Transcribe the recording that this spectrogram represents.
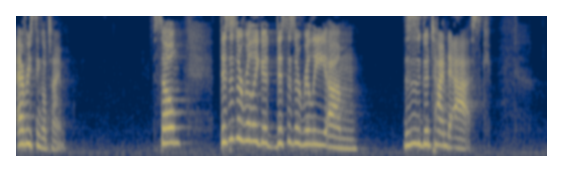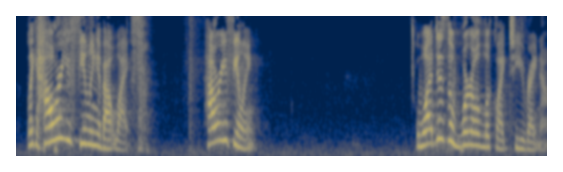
Every single time. So, this is a really good, this is a really, um, this is a good time to ask. Like, how are you feeling about life? How are you feeling? What does the world look like to you right now?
